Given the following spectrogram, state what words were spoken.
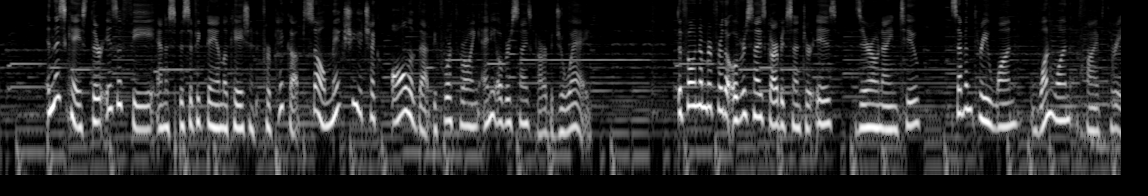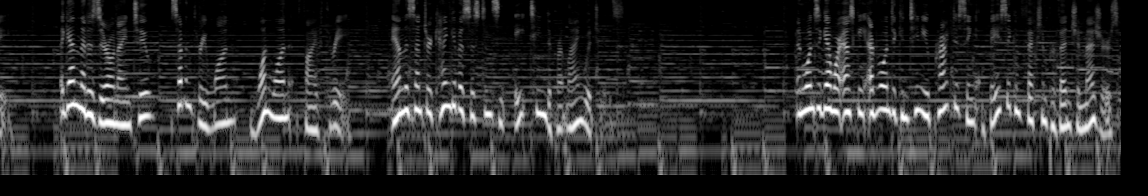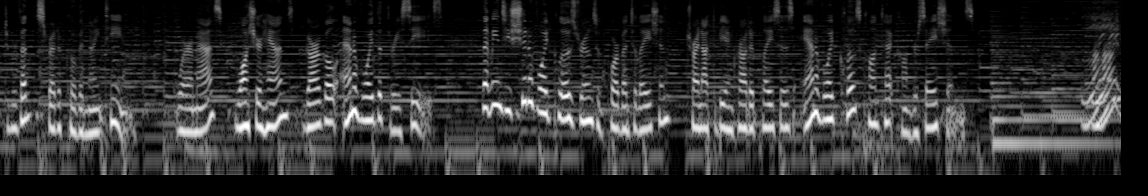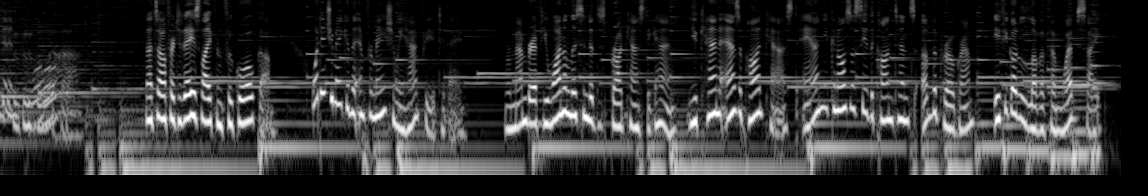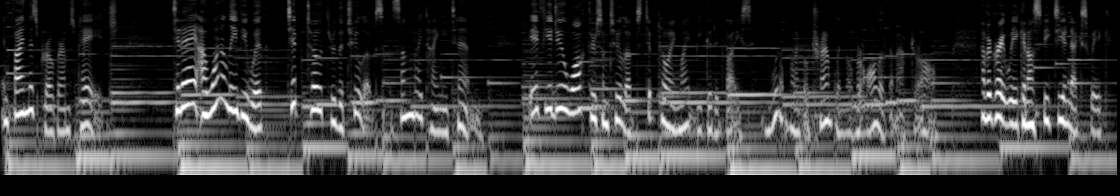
In this case, there is a fee and a specific day and location for pickup, so make sure you check all of that before throwing any oversized garbage away. The phone number for the Oversized Garbage Center is 092 731 1153. Again, that is 092 731 1153. And the center can give assistance in 18 different languages. And once again, we're asking everyone to continue practicing basic infection prevention measures to prevent the spread of COVID 19. Wear a mask, wash your hands, gargle, and avoid the three C's. That means you should avoid closed rooms with poor ventilation, try not to be in crowded places, and avoid close contact conversations. Life in Fukuoka. That's all for today's Life in Fukuoka. What did you make of the information we had for you today? Remember, if you want to listen to this broadcast again, you can as a podcast, and you can also see the contents of the program if you go to the Love FM website and find this program's page. Today, I want to leave you with Tiptoe Through the Tulips, sung by Tiny Tim. If you do walk through some tulips, tiptoeing might be good advice. You wouldn't want to go trampling over all of them after all. Have a great week, and I'll speak to you next week.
